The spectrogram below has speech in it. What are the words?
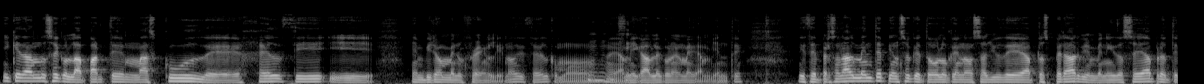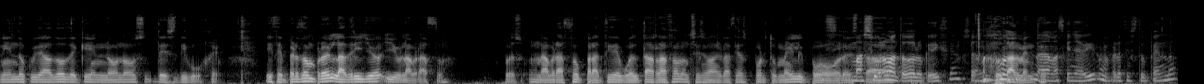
y quedándose con la parte más cool de healthy y environment friendly, ¿no? Dice él, como eh, amigable con el medio ambiente. Dice, personalmente pienso que todo lo que nos ayude a prosperar, bienvenido sea, pero teniendo cuidado de que no nos desdibuje. Dice, perdón por el ladrillo y un abrazo. Pues un abrazo para ti de vuelta, Rafa. Muchísimas gracias por tu mail y por Sí, Más uno a todo lo que dice, o sea, no, Totalmente. nada más que añadir, me parece estupendo.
